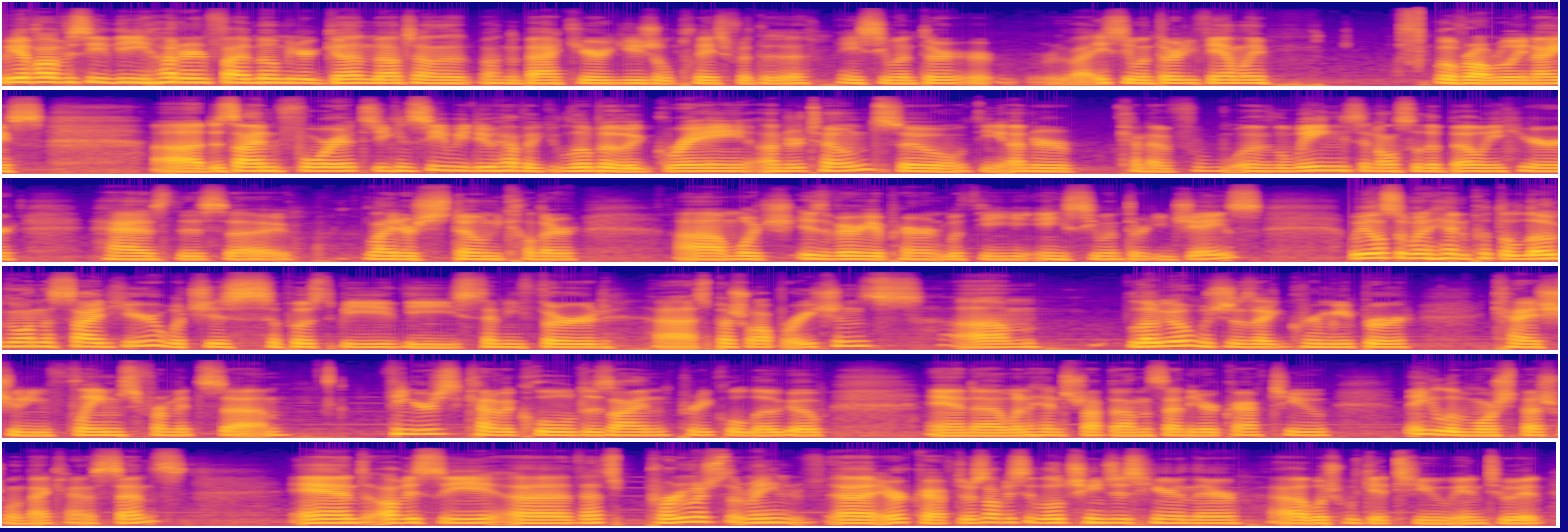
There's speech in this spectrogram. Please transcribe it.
We have obviously the 105 millimeter gun mounted on the on the back here, usual place for the AC-130 AC-130 family. Overall, really nice uh, design for it. You can see we do have a little bit of a gray undertone, so the under kind of the wings and also the belly here has this uh, lighter stone color, um, which is very apparent with the AC-130Js. We also went ahead and put the logo on the side here, which is supposed to be the 73rd uh, Special Operations um, logo, which is a Grim Reaper kind of shooting flames from its um, fingers. Kind of a cool design, pretty cool logo. And uh, went ahead and strapped it on the side of the aircraft to make it a little more special in that kind of sense. And obviously, uh, that's pretty much the main uh, aircraft. There's obviously little changes here and there, uh, which we'll get to into it,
